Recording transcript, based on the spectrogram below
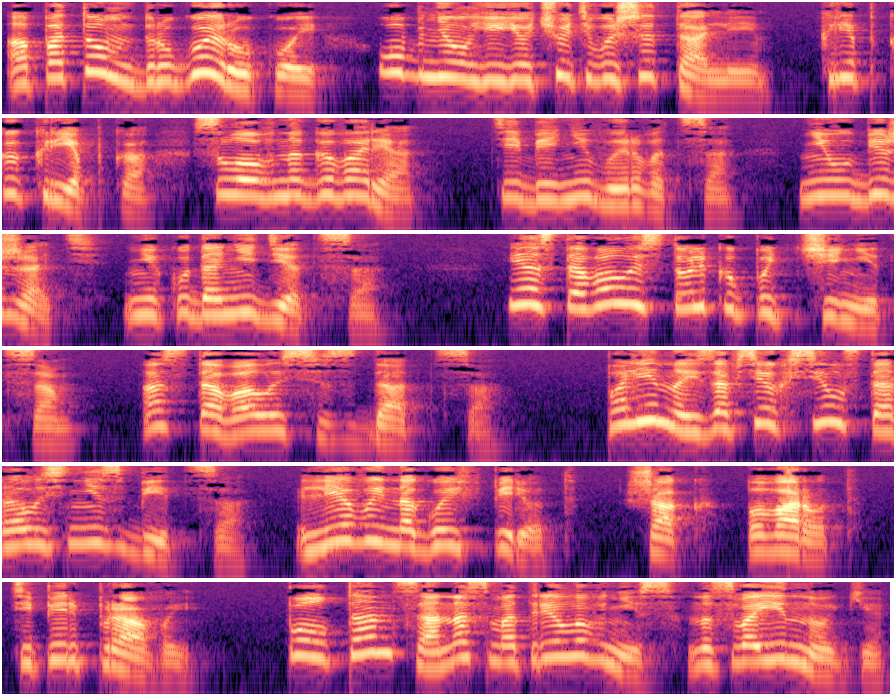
А потом другой рукой обнял ее чуть выше талии, крепко-крепко, словно говоря – Тебе не вырваться, не убежать, никуда не деться. И оставалось только подчиниться. Оставалось сдаться. Полина изо всех сил старалась не сбиться. Левой ногой вперед. Шаг, поворот. Теперь правый. Пол танца она смотрела вниз, на свои ноги,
